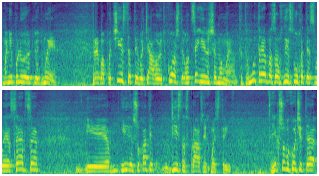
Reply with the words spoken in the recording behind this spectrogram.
маніпулюють людьми. Треба почистити, витягують кошти. Оце інший момент. Тому треба завжди слухати своє серце і, і шукати дійсно справжніх майстрів. Якщо ви хочете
